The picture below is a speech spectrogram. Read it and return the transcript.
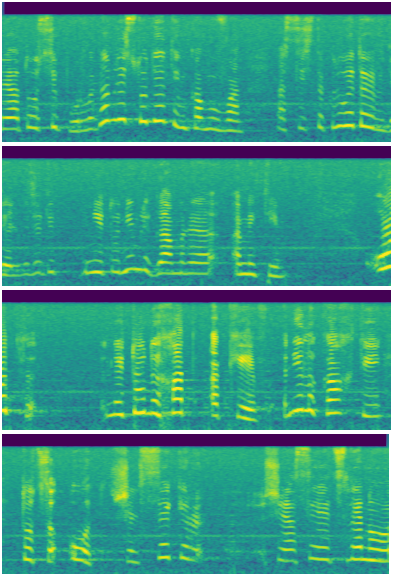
לאותו סיפור וגם לסטודנטים כמובן. אז תסתכלו את ההבדל וזה נתונים לגמרי אמיתיים. עוד נתון אחד עקב. אני לקחתי תוצאות של סקר שעשה אצלנו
